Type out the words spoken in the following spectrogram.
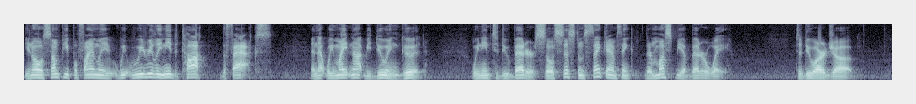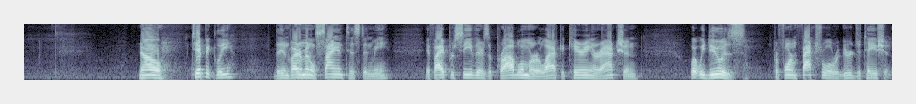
you know, some people finally, we, we really need to talk the facts and that we might not be doing good. We need to do better. So systems thinking, I'm thinking there must be a better way to do our job. Now, typically, the environmental scientist in me, if I perceive there's a problem or a lack of caring or action, what we do is perform factual regurgitation.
